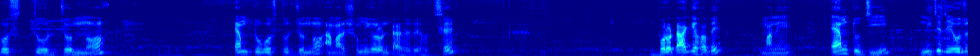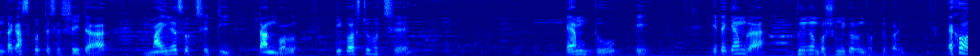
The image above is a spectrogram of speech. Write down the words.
বস্তুর জন্য এম টু বস্তুর জন্য আমার সমীকরণটা আসবে হচ্ছে, বড়টা আগে হবে মানে এম টু জি নিচে যে ওজনটা কাজ করতেছে সেইটা মাইনাস হচ্ছে টি টান বল ইকস টু হচ্ছে এম টু এ এটাকে আমরা দুই নম্বর সমীকরণ ধরতে পারি। এখন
